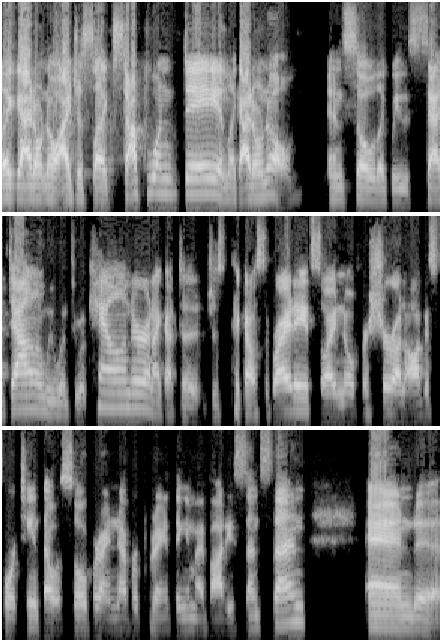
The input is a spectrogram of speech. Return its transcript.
Like, I don't know. I just like stopped one day and like, I don't know And so, like, we sat down, we went through a calendar, and I got to just pick out sobriety dates. So I know for sure on August 14th I was sober. I never put anything in my body since then. And uh,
